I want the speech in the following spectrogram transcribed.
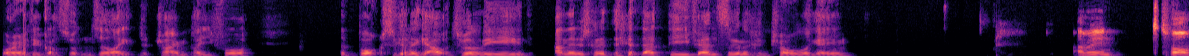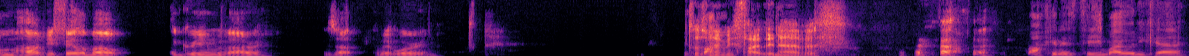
or if they've got something to like to try and play for. The Bucs are going to get out to a lead, and they're just going to hit that defense is going to control the game. I mean, Tom, how do you feel about agreeing with Ari? Is that a bit worrying? It does make me slightly nervous. Back in his team, why would he care?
